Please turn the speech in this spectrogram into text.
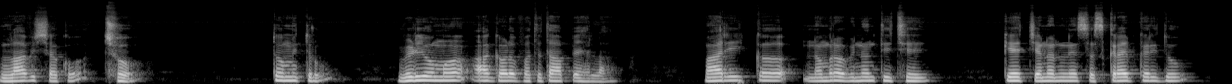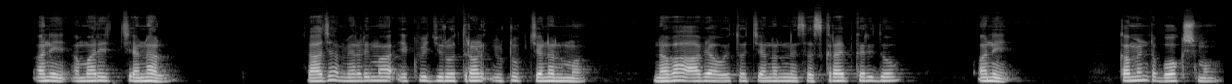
લાવી શકો છો. તો મિત્રો, વિડીયોમાં આગળ વધતા પહેલાં મારી એક નમ્ર વિનંતી છે કે ચેનલને સબસ્ક્રાઈબ કરી દો અને અમારી ચેનલ રાજા મેરડીમાં એકવીસ જીરો ત્રણ યુટ્યુબ ચેનલમાં નવા આવ્યા હોય તો ચેનલને સબસ્ક્રાઈબ કરી દો અને કમેન્ટ બોક્સમાં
